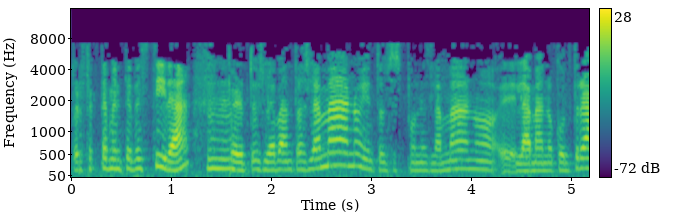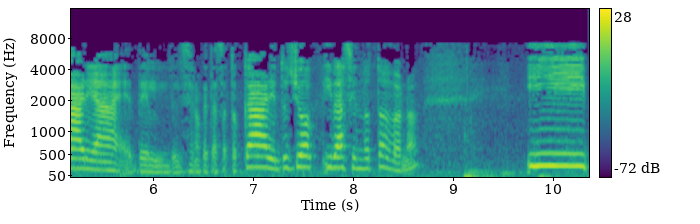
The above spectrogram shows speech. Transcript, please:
perfectamente vestida, pero entonces levantas la mano y entonces pones la mano, eh, la mano contraria eh, del, del seno que te vas a tocar y entonces yo iba haciendo todo, ¿no? Y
